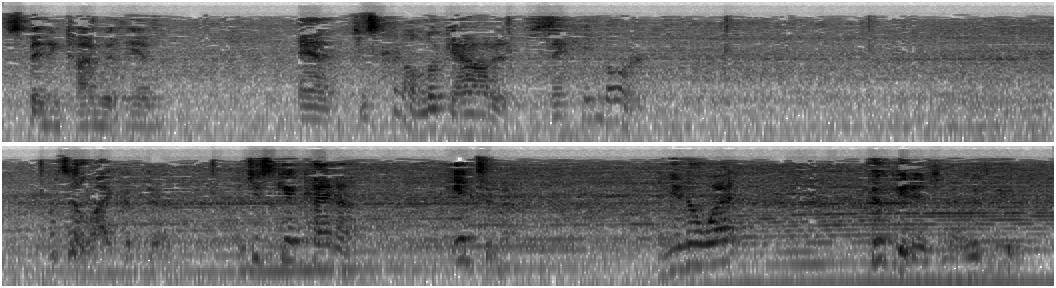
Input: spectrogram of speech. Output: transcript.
spending time with Him. And just kind of look out and say, hey, Lord, what's it like up there? And just get kind of intimate. And you know what? He'll get intimate with you.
